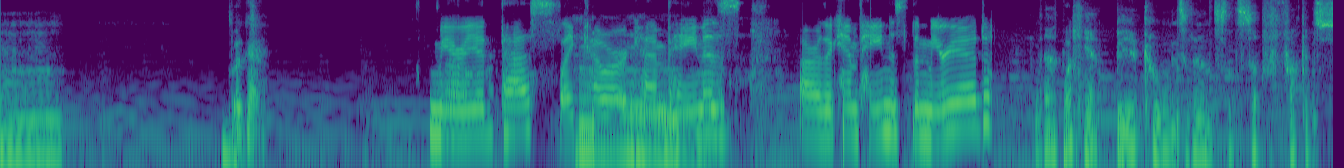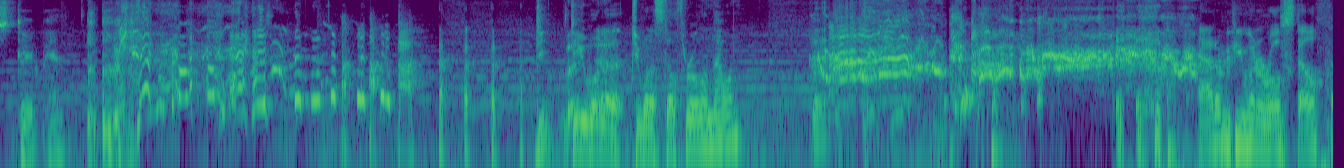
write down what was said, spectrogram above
Hmm. But Okay. Myriad Pass, like how our campaign is. Our other campaign is the Myriad. That What? can't be a coincidence. That's so fucking stupid. Do, do you want to do you want a stealth roll on that one? Adam, if you want to roll stealth,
